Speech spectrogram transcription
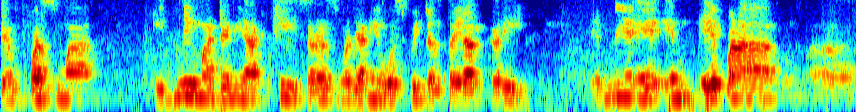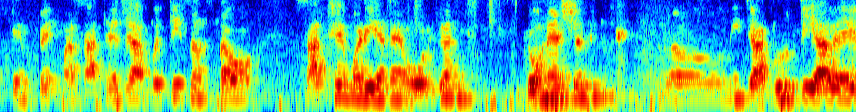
કેમ્પસમાં કિડની માટેની આખી સરસ મજાની હોસ્પિટલ તૈયાર કરી, એમને એ, એમ, એ પણ આ કેમ્પેનમાં સાથે છે આ બધી સંસ્થાઓ સાથે મળી અને ઓર્ગન ડોનેશનની જાગૃતિ આવે એ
